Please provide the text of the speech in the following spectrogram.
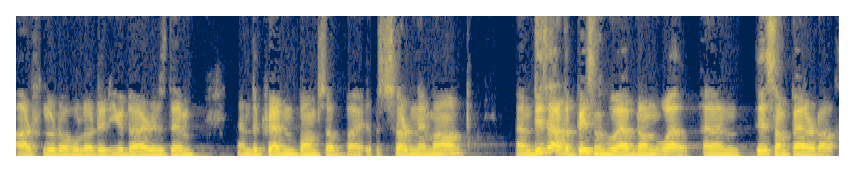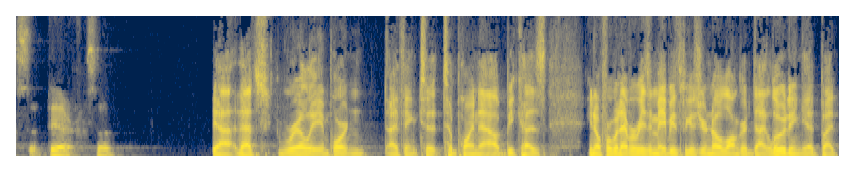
are fluid overloaded. You diurese them, and the creatinine bumps up by a certain amount, and these are the patients who have done well, and there's some paradox there. So yeah, that's really important, I think, to to point out because, you know, for whatever reason, maybe it's because you're no longer diluting it, but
